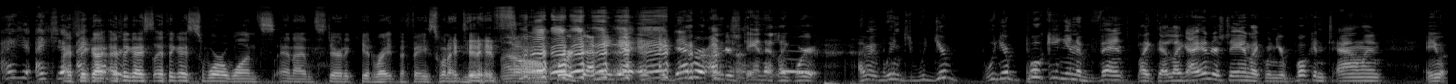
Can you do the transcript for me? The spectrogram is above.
I, I, I think I, I, never- think I, s- I think I swore once, and I stared a kid right in the face when I did it. Oh, of course. I mean, yeah, I, I never understand that. Like, where, I mean, when, when you're when you're booking an event like that, like I understand, like when you're booking talent, and you,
